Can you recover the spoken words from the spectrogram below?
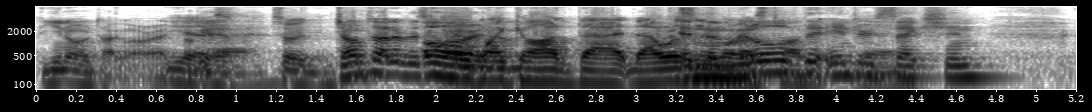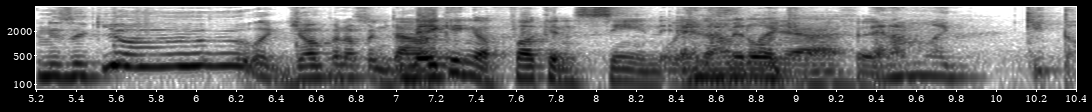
you know what I'm talking about, right? Yes. Yeah. So it jumps out of his car. oh my in- god, that that was In the one I was middle of the talking- yeah. intersection, and he's like, yo, like jumping up and down, making a fucking scene in And the I'm middle like- of yeah, traffic. and I'm like, get the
